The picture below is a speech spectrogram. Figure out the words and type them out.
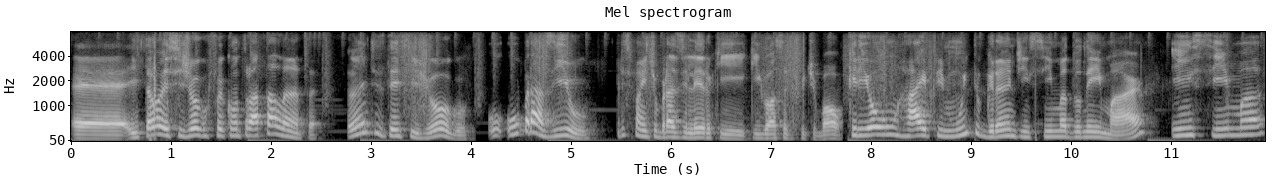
é, Então esse jogo foi contra o Atalanta. Antes desse jogo, o, o Brasil, principalmente o brasileiro que, que gosta de futebol, criou um hype muito grande em cima do Neymar e em cima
